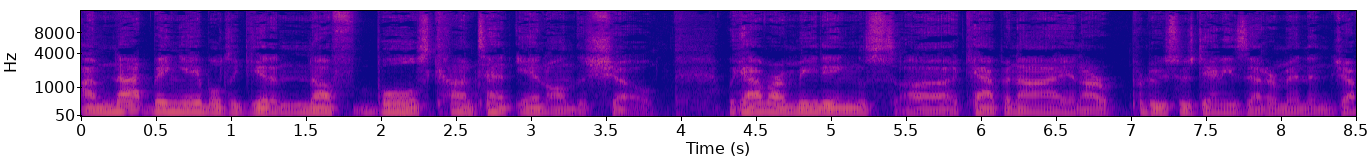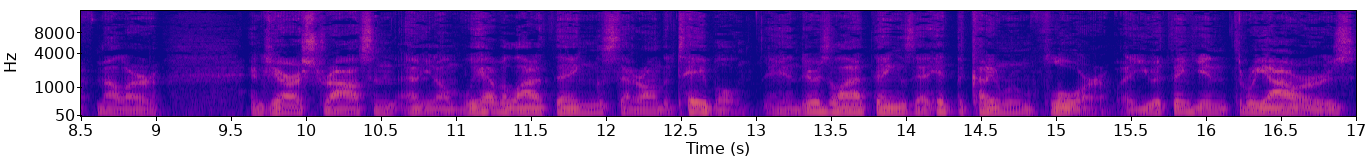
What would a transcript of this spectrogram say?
I'm not being able to get enough Bulls content in on the show. We have our meetings, uh, Cap and I, and our producers, Danny Zetterman and Jeff Meller and J.R. Strauss. And, uh, you know, we have a lot of things that are on the table. And there's a lot of things that hit the cutting room floor. You would think in three hours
